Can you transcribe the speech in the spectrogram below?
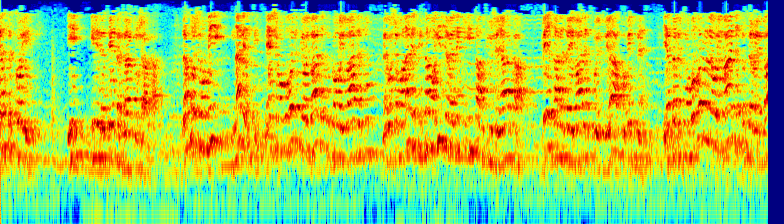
deset koji i ili desetak zaključaka. Zato ćemo mi navesti, nećemo govoriti o ibadetu kao ibadetu, nego ćemo navesti samo izjave nekih islamskih učenjaka vezane za ibadet koji su jako bitne. Jer da bismo govorili o ibadetu Seleka,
